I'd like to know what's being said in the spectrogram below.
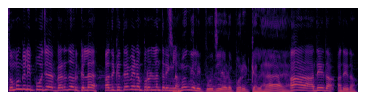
சுமங்கலி பூஜை விரதம் இருக்குல்ல அதுக்கு தேவையான பொருள்லாம் தெரியுங்களா சுமங்கலி பூஜையோட பொருட்களை? அதேதான் அதேதான்.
